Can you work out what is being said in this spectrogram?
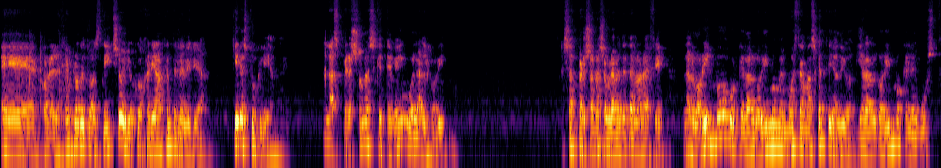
eh, con el ejemplo que tú has dicho, yo cogería a la gente y le diría, ¿quién es tu cliente? ¿Las personas que te ven o el algoritmo? Esas personas seguramente te van a decir, el algoritmo, porque el algoritmo me muestra más gente, y yo digo, y al algoritmo que le gusta.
